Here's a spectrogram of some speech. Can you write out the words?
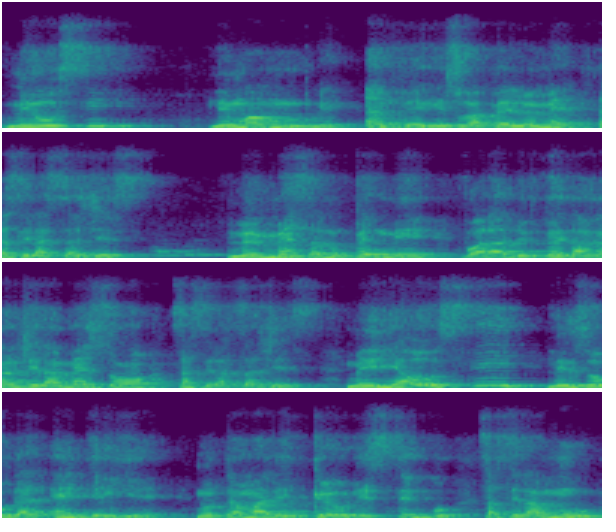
Mais aussi, les membres inférieurs, ce qu'on appelle le main. Ça, c'est la sagesse. Le main, ça nous permet, voilà, de faire, d'arranger la maison. Ça, c'est la sagesse. Mais il y a aussi les organes intérieurs, notamment les cœurs, les cerveaux. Ça, c'est l'amour.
